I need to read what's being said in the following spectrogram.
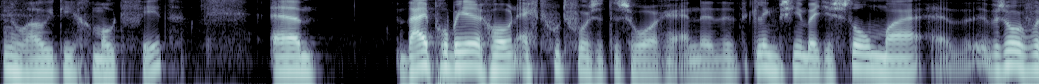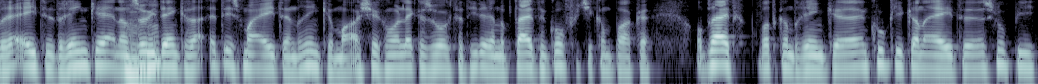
En hoe hou je die gemotiveerd? Ehm, wij proberen gewoon echt goed voor ze te zorgen. En eh, dat klinkt misschien een beetje stom, maar eh, we zorgen voor de eten, drinken. En dan zul je Mhm. denken, het is maar eten en drinken. Maar als je gewoon lekker zorgt dat iedereen op tijd een koffietje kan pakken, op tijd wat kan drinken, een koekje kan eten, een snoepie,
